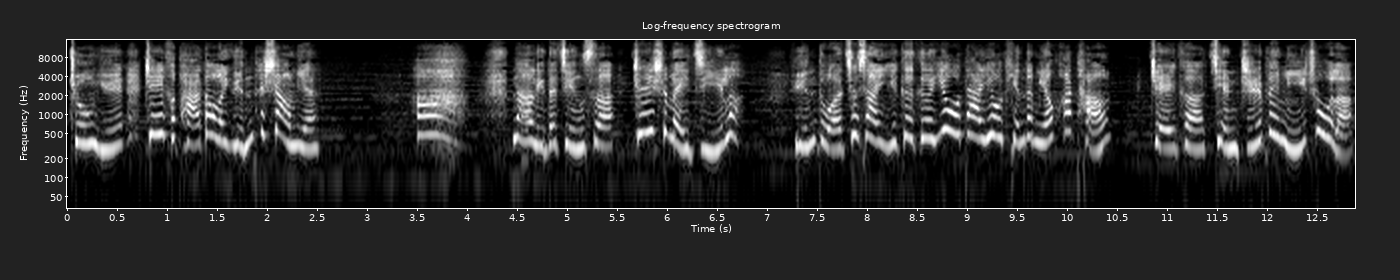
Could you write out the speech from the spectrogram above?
终于杰克爬到了云的上面。啊，那里的景色真是美极了，云朵就像一个个又大又甜的棉花糖。杰克简直被迷住了。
